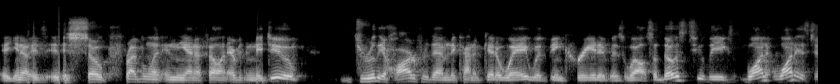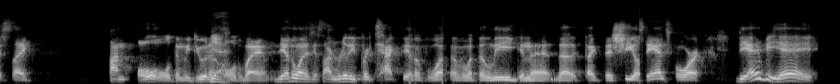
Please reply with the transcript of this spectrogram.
you know, is, is so prevalent in the NFL and everything they do, it's really hard for them to kind of get away with being creative as well. So those two leagues, one one is just like I'm old and we do it in yeah. an old way. The other one is just I'm really protective of what of what the league and the the like the shield stands for. The NBA,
